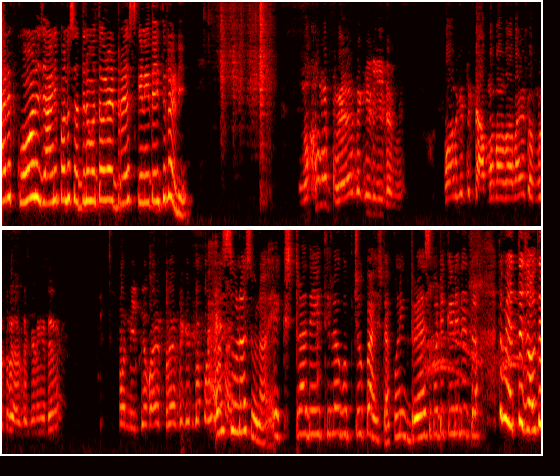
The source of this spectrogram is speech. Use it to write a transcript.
ଆରେ କଣ ଜାଣିପାରୁନ ସେଦିନ ମତେ ଗୋଟେ ଡ୍ରେସ୍ କିଣି ଦେଇଥିଲ ଟି ଆରେ ଶୁଣ ଶୁଣ ଏକ୍ସଟ୍ରା ଦେଇଥିଲ ଗୁପଚୁପ ପାଞ୍ଚଟା ପୁଣି ଡ୍ରେସ୍ ଗୋଟେ କିଣି ଦେଇଥିଲ ତମେ ଏତେ ଜଲ୍ଦି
